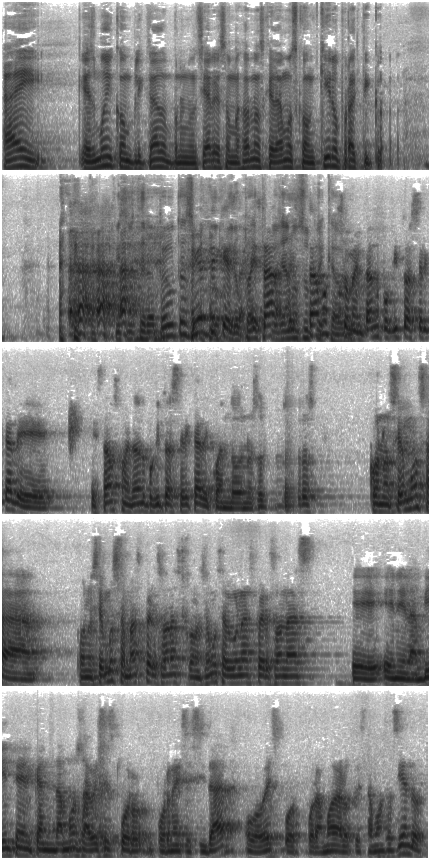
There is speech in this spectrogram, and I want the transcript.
Ay, es muy complicado pronunciar eso. Mejor nos quedamos con quiropráctico. fisioterapeutas Fíjate que quiroprácticos, está- ya no supe, estamos cabrón. comentando un poquito acerca de estamos comentando un poquito acerca de cuando nosotros conocemos a conocemos a más personas, conocemos a algunas personas eh, en el ambiente en el que andamos a veces por, por necesidad o a veces por, por amor a lo que estamos haciendo.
